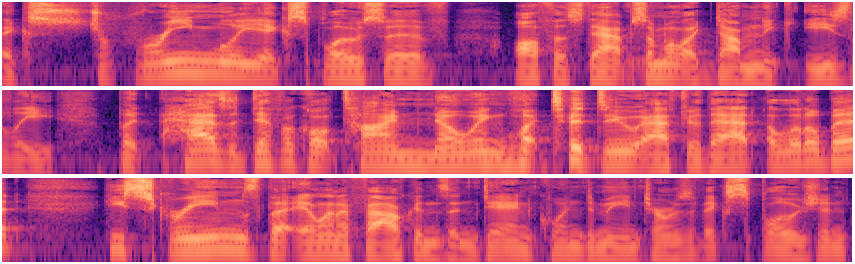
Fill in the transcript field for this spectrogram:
extremely explosive off the snap, somewhat like Dominique Easley, but has a difficult time knowing what to do after that a little bit. He screams the Atlanta Falcons and Dan Quinn to me in terms of explosion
